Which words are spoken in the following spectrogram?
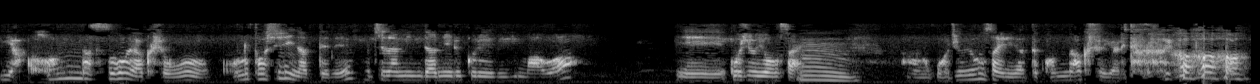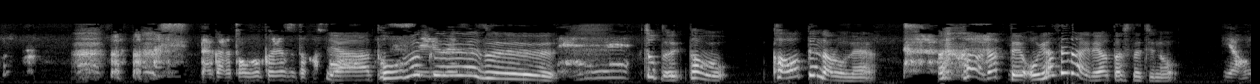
ういやこんなすごいアクションこの年になってねちなみにダニエル・クレイグ今は、えー、54歳、うん。あの54歳になってこんなアクションやりたくない だからトム・クルーズとかいさやートム・クルーズ。ね。ちょっと多分変わってんだろうね。だって親世代で私たちの。いや本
